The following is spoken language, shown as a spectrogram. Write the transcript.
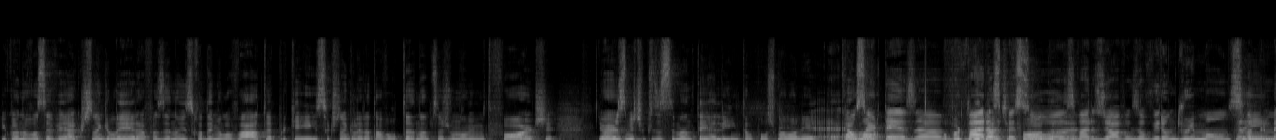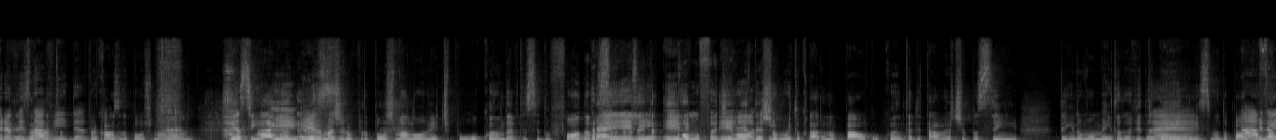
E quando você vê a Christina Aguilera fazendo isso com a Demi Lovato, é porque é isso, a Christina Aguilera tá voltando, ela precisa de um nome muito forte. E o Aerosmith precisa se manter ali. Então, o Post Malone é, Com é uma certeza, oportunidade várias pessoas, foda, né? vários jovens ouviram Dream On pela Sim, primeira vez na exato, vida. Por causa do Post Malone. E assim, Ai, e eu imagino pro Post Malone, tipo, o quão deve ter sido foda Pra você ele, apresenta. Ele, como fã de ele rock. deixou muito claro no palco o quanto ele tava, tipo assim, tendo um momento da vida É. dele em cima do palco. Ah, ele foi legal,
